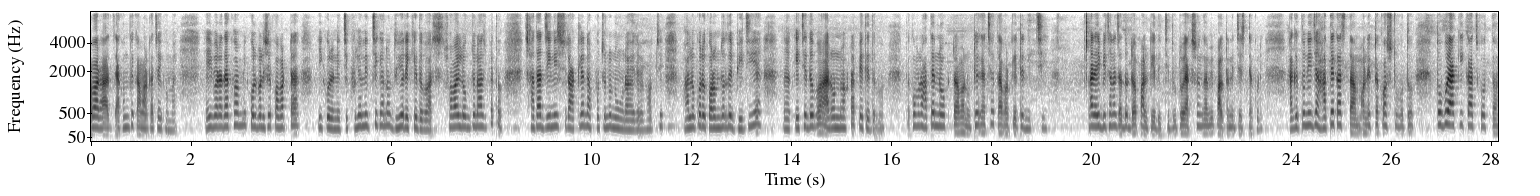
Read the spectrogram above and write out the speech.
আবার আজ, এখন থেকে আমার কাছেই ঘুমায়। এইবারে দেখো আমি কোল বালিশের কভারটা ই করে নিচ্ছি, খুলে নিচ্ছি কেন? ধুয়ে রেখে দেবো। আর সবাই লোকজন আসবে তো? সাদা জিনিস রাখলে না প্রচণ্ড নোংরা হয়ে যাবে। ভাবছি ভালো করে গরম জল দিয়ে ভিজিয়ে কেচে দেবো আর অন্য একটা পেতে দেবো। আমার হাতের নখটা আমার উঠে গেছে তারপর কেটে নিচ্ছি। আর এই বিছানা চাদরটাও পাল্টিয়ে দিচ্ছি। দুটো একসঙ্গে আমি পাল্টানোর চেষ্টা করি। আগে তো নিজে হাতে কাচতাম, অনেকটা কষ্ট হতো, তবু একই কাজ করতাম।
